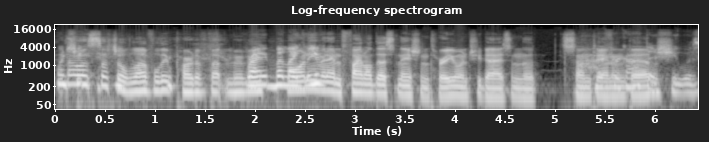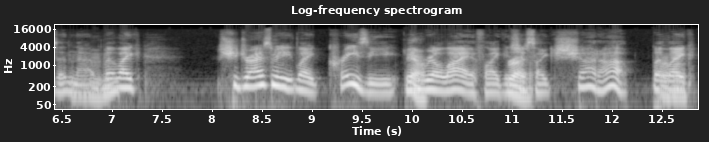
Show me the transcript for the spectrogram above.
when That she was such a lovely part of that movie. Right, but, like, and even even- in Final Destination 3 when she dies in the I suntanning forgot bed. that she was in that, but mm-hmm. like she drives me like crazy Yeah. in real life. Like it's Right. just like shut up. But like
